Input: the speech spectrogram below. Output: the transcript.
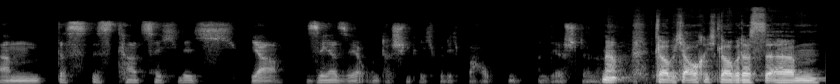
Ähm, das ist tatsächlich, ja, sehr, sehr unterschiedlich, würde ich behaupten, an der Stelle. Ja, glaube ich auch. Ich glaube, dass, ähm,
